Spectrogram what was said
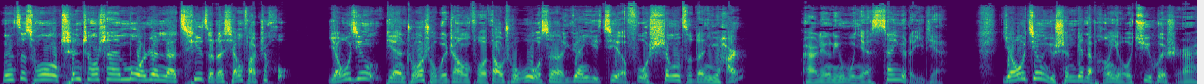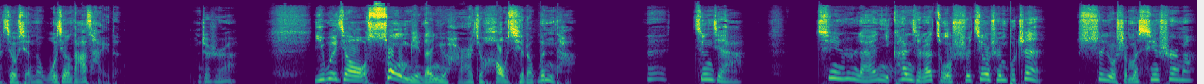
那自从陈长山默认了妻子的想法之后，姚晶便着手为丈夫到处物色愿意借腹生子的女孩。二零零五年三月的一天，姚晶与身边的朋友聚会时，就显得无精打采的。这时啊，一位叫宋敏的女孩就好奇地问他：“哎，晶姐，近日来你看起来总是精神不振，是有什么心事吗？”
